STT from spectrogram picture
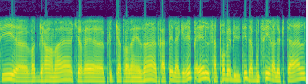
si euh, votre grand-mère qui aurait euh, plus de 80 ans attrapait la grippe. Elle, sa probabilité d'aboutir à l'hôpital,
